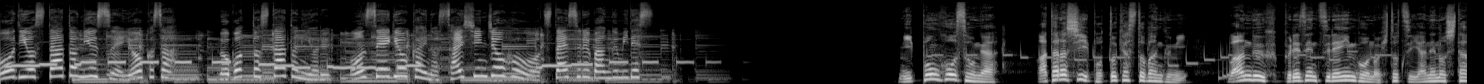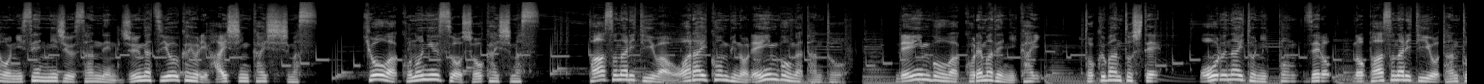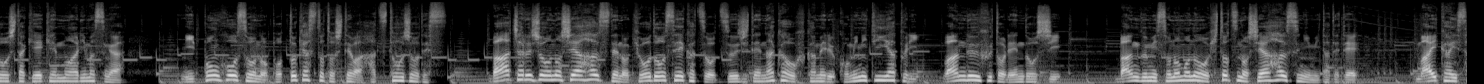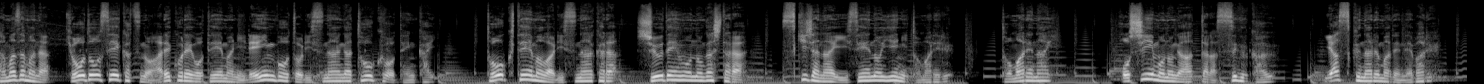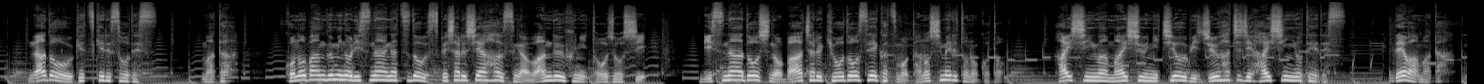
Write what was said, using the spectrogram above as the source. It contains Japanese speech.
オーディオスタートニュースへようこそ。ロボットスタートによる音声業界の最新情報をお伝えする番組です。日本放送が新しいポッドキャスト番組ワンルーフプレゼンツレインボーの一つ屋根の下を2023年10月8日より配信開始します。今日はこのニュースを紹介します。パーソナリティはお笑いコンビのレインボーが担当。レインボーはこれまで2回特番として「オールナイトニッポンゼロのパーソナリティを担当した経験もありますが日本放送のポッドキャストとしては初登場です。バーチャル上のシェアハウスでの共同生活を通じて仲を深めるコミュニティアプリワンルーフと連動し番組そのものを一つのシェアハウスに見立てて毎回さまざまな共同生活のあれこれをテーマにレインボーとリスナーがトークを展開。トークテーマはリスナーから終電を逃したら好きじゃない異性の家に泊まれる。泊まれない。欲しいものがあったらすぐ買う。安くなるまで粘る。などを受け付けるそうです。またこの番組のリスナーが集うスペシャルシェアハウスがワンルーフに登場しリスナー同士のバーチャル共同生活も楽しめるとのこと。配信は毎週日曜日18時配信予定です。ではまた。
